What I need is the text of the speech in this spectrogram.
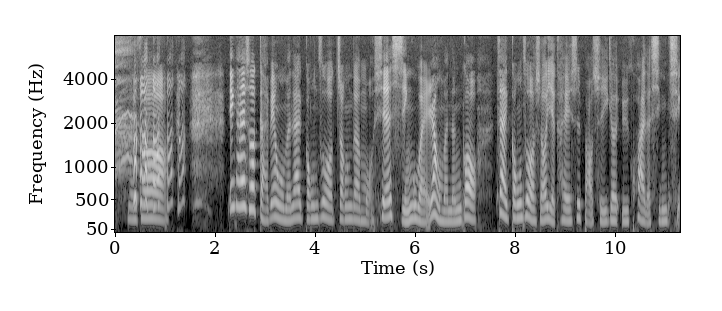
没错，应该说改变我们在工作中的某些行为，让我们能够在工作的时候也可以是保持一个愉快的心情。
